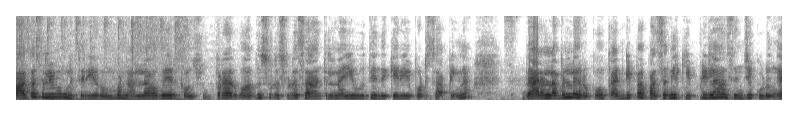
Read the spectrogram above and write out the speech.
பார்க்க சொல்லவே உங்களுக்கு தெரியும். ரொம்ப நல்லாவே இருக்கும். சூப்பராக இருக்கும். அது சுட சுட சாதத்தில் நெய் ஊற்றி இந்த கீரையை போட்டு சாப்பிட்டிங்கன்னா வேறு லெவலில் இருக்கும். கண்டிப்பாக பசங்களுக்கு இப்படிலாம் செஞ்சு கொடுங்க.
